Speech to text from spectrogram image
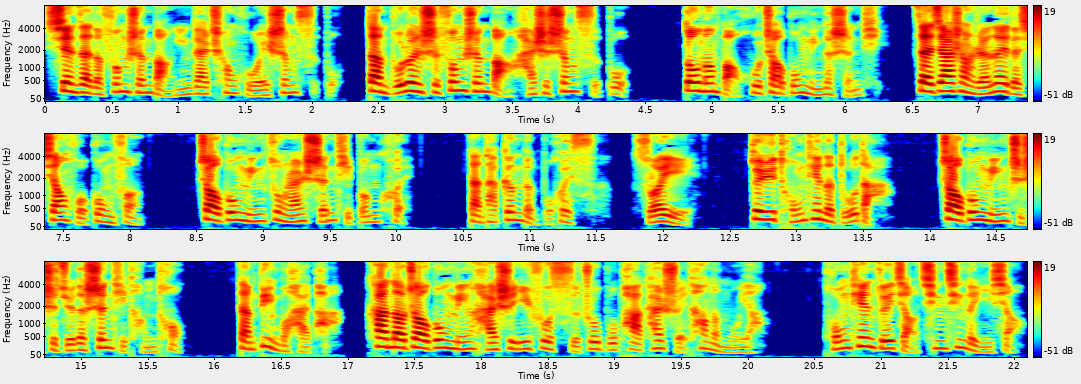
现在的封神榜应该称呼为生死簿。但不论是封神榜还是生死簿，都能保护赵公明的神体。再加上人类的香火供奉，赵公明纵然神体崩溃，但他根本不会死。所以，对于童天的毒打，赵公明只是觉得身体疼痛。但并不害怕，看到赵公明还是一副死猪不怕开水烫的模样，童天嘴角轻轻的一笑，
